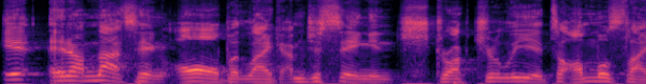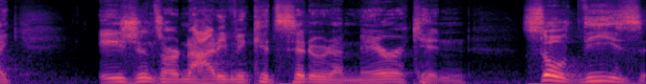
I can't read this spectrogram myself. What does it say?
it, and I'm not saying all, but like I'm just saying in structurally, it's almost like Asians are not even considered American. So these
